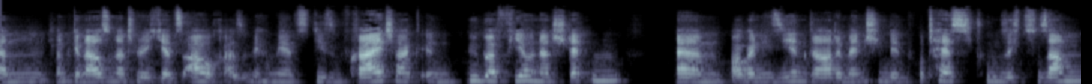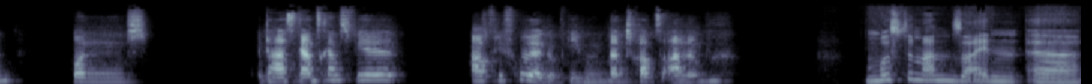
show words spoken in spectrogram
Ähm, und genauso natürlich jetzt auch. Also wir haben jetzt diesen Freitag in über 400 Städten, ähm, organisieren gerade Menschen den Protest, tun sich zusammen und da ist ganz, ganz viel auch wie früher geblieben, dann trotz allem. Musste man sein, äh,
